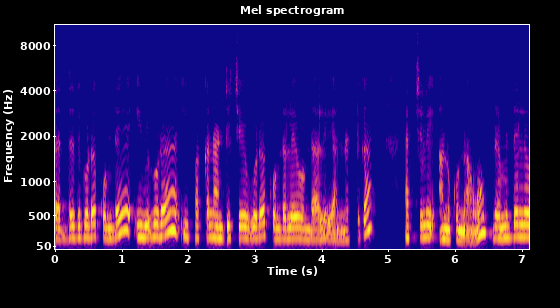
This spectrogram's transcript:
పెద్దది కూడా కుండే ఇవి కూడా ఈ పక్కన అంటించేవి కూడా కుండలే ఉండాలి అన్నట్టుగా యాక్చువల్లీ అనుకున్నాము. ప్రమిదలు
